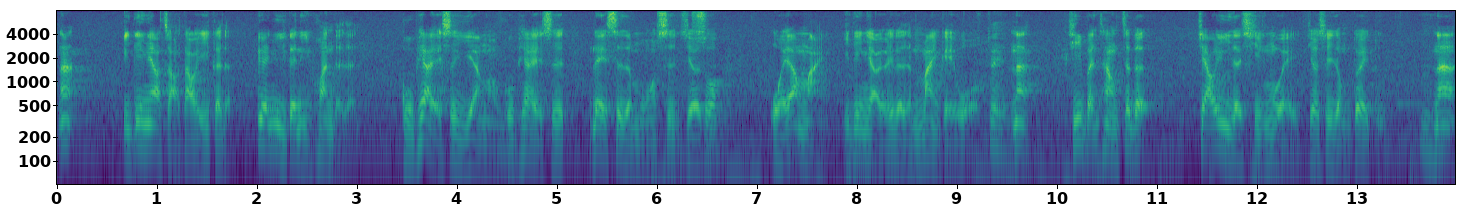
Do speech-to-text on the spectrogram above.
那一定要找到一个人愿意跟你换的人。股票也是一样哦，股票也是类似的模式，就是说。我要买，一定要有一个人卖给我。对，那基本上这个交易的行为就是一种对赌。嗯、那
